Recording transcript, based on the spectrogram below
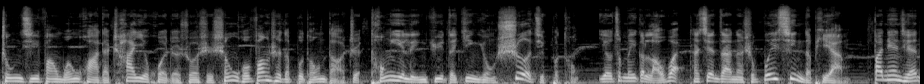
中西方文化的差异，或者说是生活方式的不同，导致同一领域的应用设计不同。有这么一个老外，他现在呢是微信的 PM。半年前，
